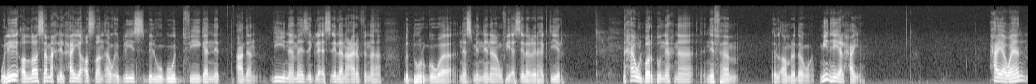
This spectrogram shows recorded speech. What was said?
وليه الله سمح للحية أصلا أو إبليس بالوجود في جنة عدن؟ دي نماذج لأسئلة أنا عارف إنها بتدور جوه ناس مننا وفي أسئلة غيرها كتير. نحاول برضو إن إحنا نفهم الأمر دوا مين هي الحية؟ حيوان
